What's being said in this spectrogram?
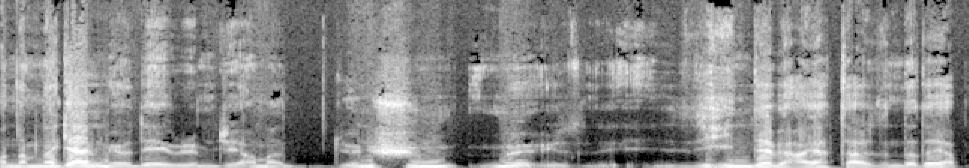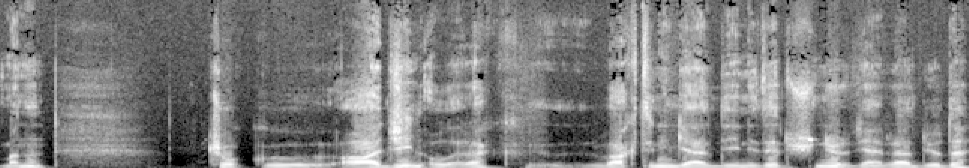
anlamına gelmiyor devrimci ama dönüşümü zihinde ve hayat tarzında da yapmanın çok e, acil olarak e, vaktinin geldiğini de düşünüyoruz. Yani radyoda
